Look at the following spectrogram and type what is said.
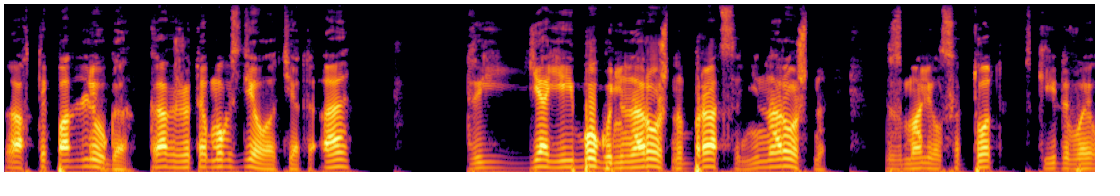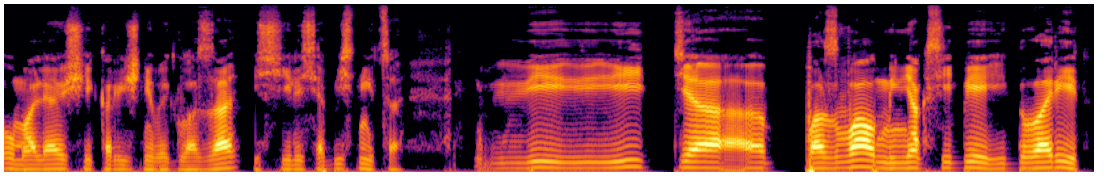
«Ах ты, подлюга! Как же ты мог сделать это, а?» «Да я, ей-богу, не нарочно, братцы, не нарочно!» Взмолился тот, скидывая умоляющие коричневые глаза и сились объясниться. «Витя позвал меня к себе и говорит,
